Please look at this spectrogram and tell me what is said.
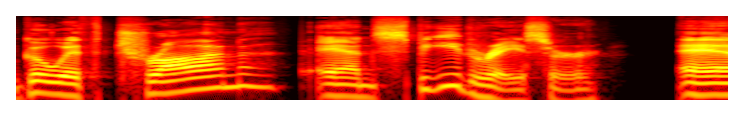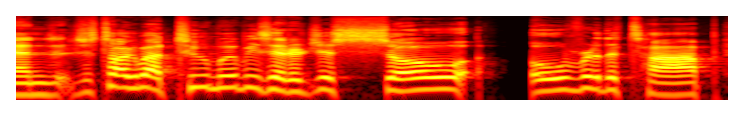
Go with Tron and Speed Racer, and just talk about two movies that are just so over the top,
